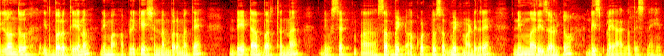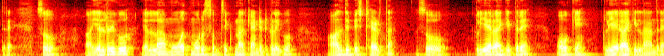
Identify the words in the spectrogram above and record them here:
ಇಲ್ಲೊಂದು ಇದು ಬರುತ್ತೆ. ಏನು? ನಿಮ್ಮ ಅಪ್ಲಿಕೇಶನ್ ನಂಬರ್ ಮತ್ತು ಡೇಟ್ ಆಫ್ ಬರ್ತನ್ನು ನೀವು ಸೆಟ್ ಸಬ್ಮಿಟ್ ಕೊಟ್ಟು ಸಬ್ಮಿಟ್ ಮಾಡಿದರೆ ನಿಮ್ಮ ರಿಸಲ್ಟು ಡಿಸ್ಪ್ಲೇ ಆಗುತ್ತೆ, ಸ್ನೇಹಿತರೆ. ಸೊ ಎಲ್ರಿಗೂ, ಎಲ್ಲ ಮೂವತ್ತ್ಮೂರು ಸಬ್ಜೆಕ್ಟ್ನ ಕ್ಯಾಂಡಿಡೇಟ್ಗಳಿಗೂ ಆಲ್ ದಿ ಬೆಸ್ಟ್ ಹೇಳ್ತಾ. ಸೊ ಕ್ಲಿಯರ್ ಆಗಿದ್ದರೆ ಓಕೆ ಕ್ಲಿಯರ್ ಆಗಿಲ್ಲ ಅಂದರೆ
